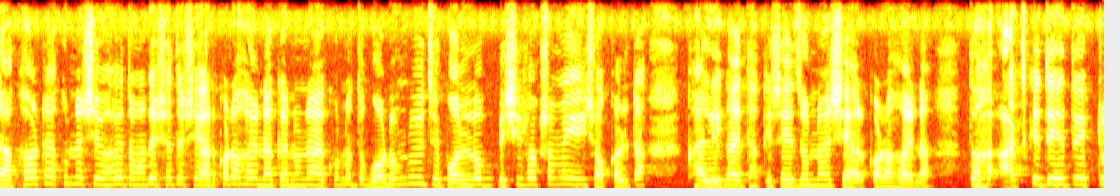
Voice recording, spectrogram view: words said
চা খাওয়াটা এখন আর সেভাবে তোমাদের সাথে শেয়ার করা হয় না। কেননা এখনও তো গরম রয়েছে। পল্লব বেশিরভাগ সময় এই সকালটা খালি গায়ে থাকে, সেই জন্য আর শেয়ার করা হয় না। তো আজকে যেহেতু একটু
